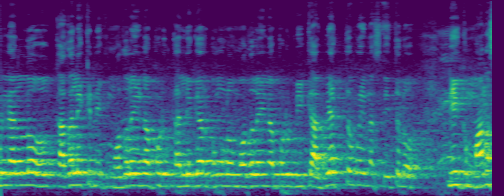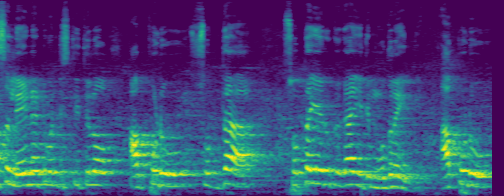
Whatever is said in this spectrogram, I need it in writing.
నెలలో కదలిక నీకు మొదలైనప్పుడు తల్లి గర్భంలో మొదలైనప్పుడు నీకు అవ్యక్తమైన స్థితిలో నీకు మనసు లేనటువంటి స్థితిలో అప్పుడు శుద్ధ శుద్ధ ఎరుకగా ఇది మొదలైంది. అప్పుడు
